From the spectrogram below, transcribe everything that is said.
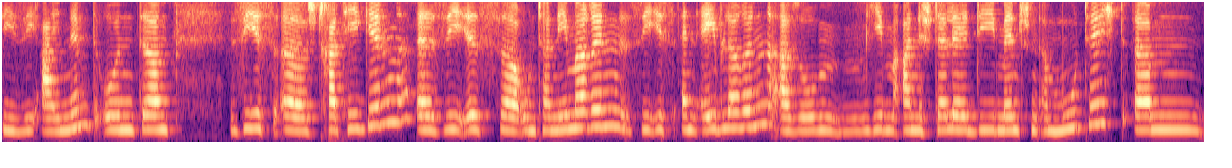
die sie einnimmt und ähm, Sie ist äh, Strategin, äh, sie ist äh, Unternehmerin, sie ist Enablerin, also jedem eine Stelle, die Menschen ermutigt. Ähm,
